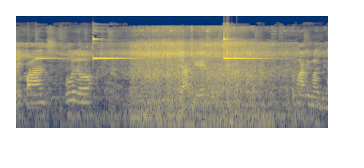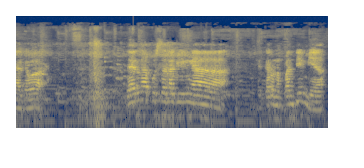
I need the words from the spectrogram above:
May pants. Polo. Jacket. Ito ang aking mga ginagawa. Dahil nga po sa naging uh, nagkaroon ng pandemya,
